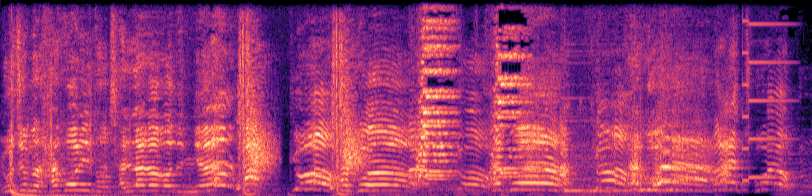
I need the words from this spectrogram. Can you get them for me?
요즘은 학원이 더 잘 나가거든요 학교! 학원 학원! 학원 학원! 아 좋아요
